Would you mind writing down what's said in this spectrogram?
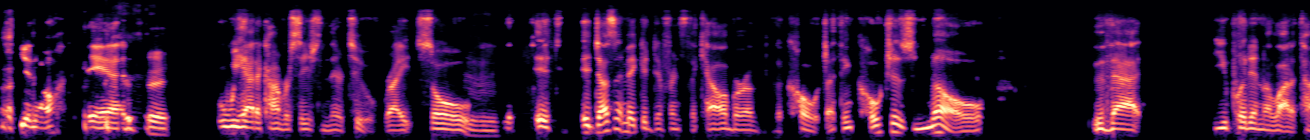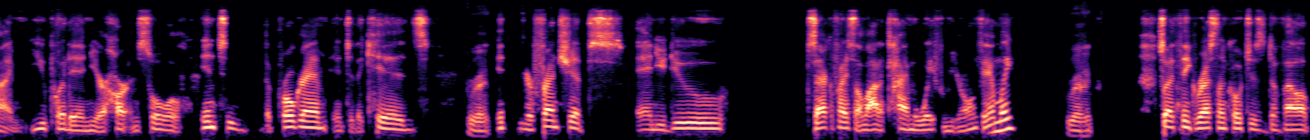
you know, and we had a conversation there too, right? So mm-hmm. it it doesn't make a difference the caliber of the coach. I think coaches know that you put in a lot of time. You put in your heart and soul into the program, into the kids, right? your friendships, and you do sacrifice a lot of time away from your own family. Right. So I think wrestling coaches develop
